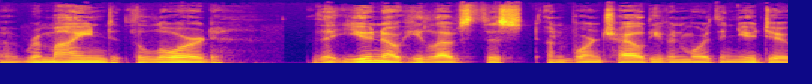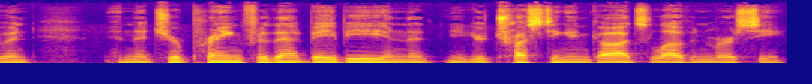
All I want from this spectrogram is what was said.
uh, remind the Lord that you know He loves this unborn child even more than you do, and and that you're praying for that baby, and that you're trusting in God's love and mercy,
